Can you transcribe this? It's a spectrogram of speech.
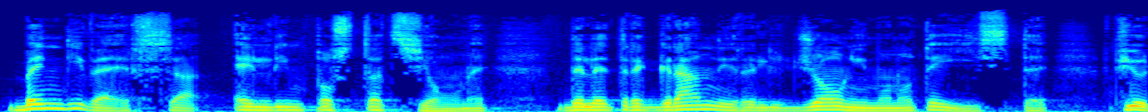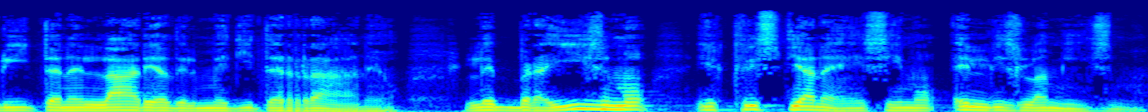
Ben diversa è l'impostazione delle tre grandi religioni monoteiste fiorite nell'area del Mediterraneo, l'ebraismo, il cristianesimo e l'islamismo.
